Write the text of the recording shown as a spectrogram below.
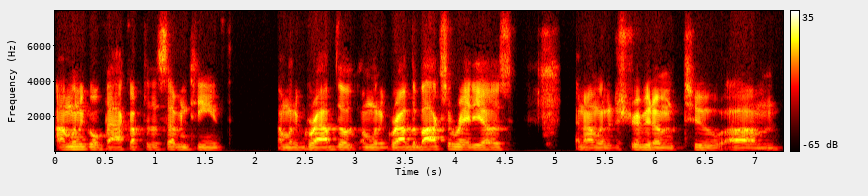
I'm going to go back up to the 17th. I'm going to grab the I'm going to grab the box of radios, and I'm going to distribute them to um,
